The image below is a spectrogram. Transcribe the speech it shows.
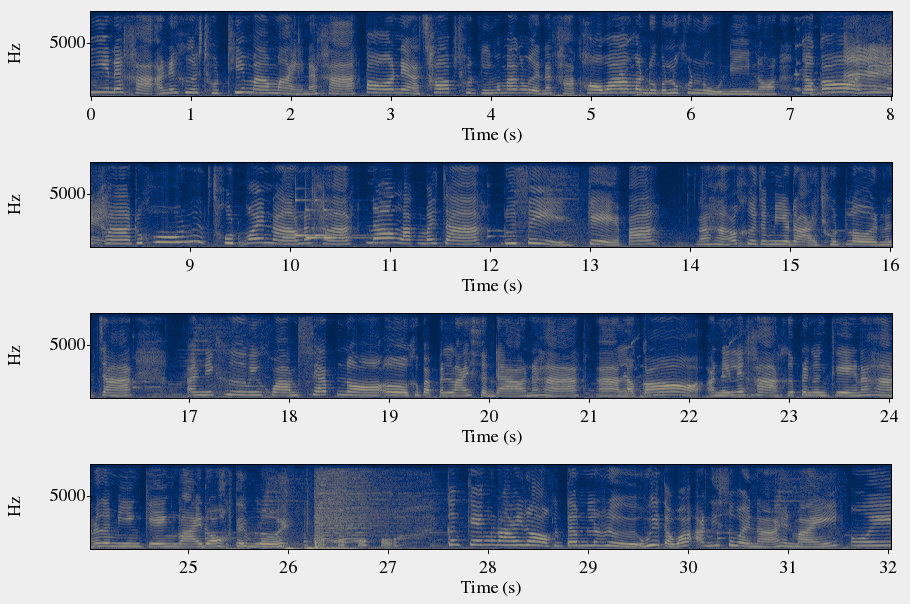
นี่เลยค่ะอันนี้คือชุดที่มาใหม่นะคะ ปอเนี่ยชอบชุดนี้มากๆเลยนะคะ เพราะว่ามันดูเป็นลูกคุณหนูดีเนาะ แล้วก็นี่เลยค่ะทุกคนชุดว่ายน้ำนะคะ น่ารักไหมจ๊ะ ดูสิ เก๋ปะนะคะก็คือจะมีหลายชุดเลยนะจ๊ะ อันนี้คือมีความแซบนอเออคือแบบเป็นลายเสือดาวนะคะอ่าแล้วก็อันนี้เลยค่ะคือเป็นกางเกงนะคะ ก็จะมีกางเกงลายดอกเต็มเลย กางเกงลายดอกเต็มหรืออุ้ยแต่ว่าอันนี้สวยนะเห็นไหมอุ้ย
